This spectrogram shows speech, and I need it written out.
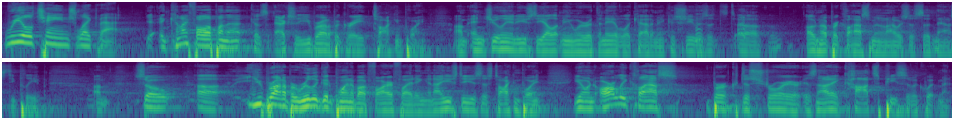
real change like that. Yeah, and can I follow up on that? Because actually, you brought up a great talking point. Um, and Juliana used to yell at me when we were at the Naval Academy because she was uh, an upperclassman and I was just a nasty plebe. Um, so uh, you brought up a really good point about firefighting, and I used to use this talking point. You know, an Arleigh class Burke destroyer is not a COTS piece of equipment.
